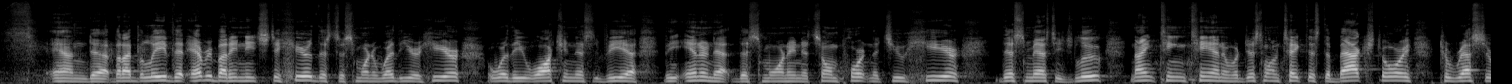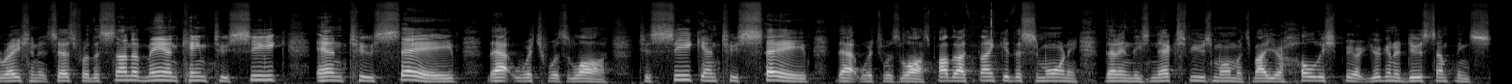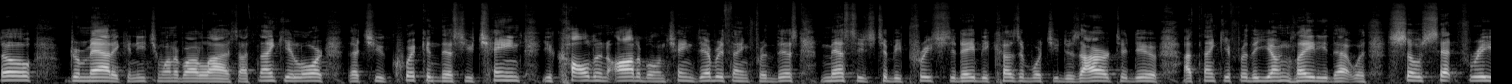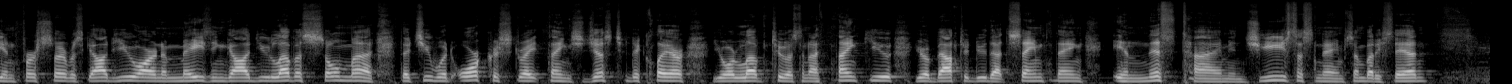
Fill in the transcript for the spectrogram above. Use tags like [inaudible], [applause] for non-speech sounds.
And, uh, but I believe that everybody needs to hear this this morning, whether you're here or whether you're watching this via the internet this morning. It's so important that you hear this message. Luke 19:10, and we just want to take this the backstory to restoration. It says, "For the Son of Man came to seek and to save that which was lost." To seek and to save that which was lost. Father, I thank you this morning that in these next few moments, by your Holy Spirit, you're going to do something so dramatic in each one of our lives. I thank you, Lord, that you quickened this. You changed, you called an audible and changed everything for this message to be preached today because of what you desire to do. I thank you for the young lady that was so set free in first service. God, you are an amazing God. You love us so much that you would orchestrate things just to declare your love to us. And I thank you. You're about to do that same thing in this time. In Jesus' name. Somebody said,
